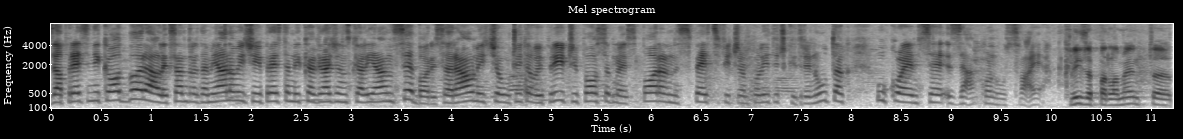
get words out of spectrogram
Za predsjednika odbora Aleksandra Damjanovića i predstavnika građanske alijanse Borisa Raunića u čitavoj priči posebno je sporan specifičan politički trenutak u kojem se zakon usvaja. Kriza parlamenta,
